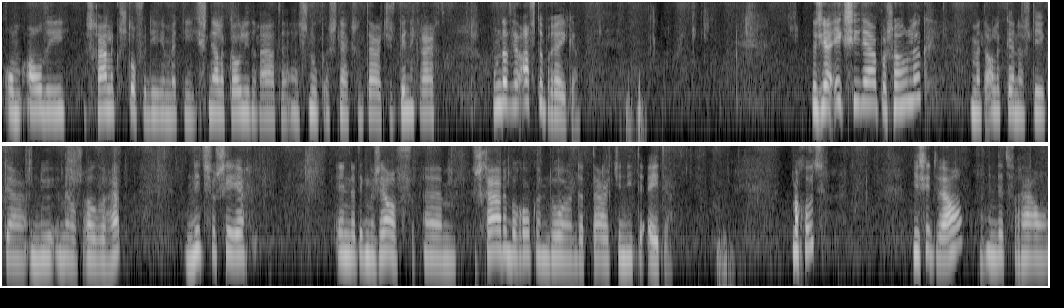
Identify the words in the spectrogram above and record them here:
Om al die schadelijke stoffen die je met die snelle koolhydraten en snoep en snacks en taartjes binnenkrijgt, om dat weer af te breken. Dus ja, ik zie daar persoonlijk, met alle kennis die ik daar nu inmiddels over heb, niet zozeer in dat ik mezelf um, schade berokken door dat taartje niet te eten. Maar goed, je ziet wel in dit verhaal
